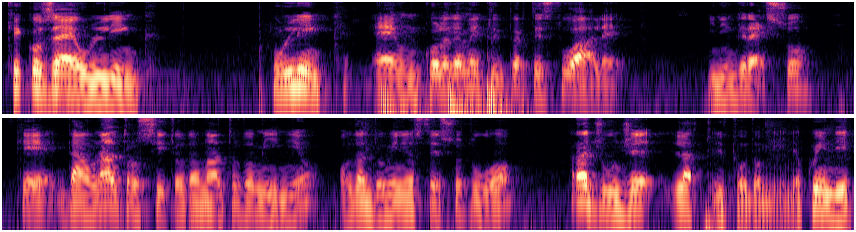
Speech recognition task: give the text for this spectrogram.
Che cos'è un link? Un link è un collegamento ipertestuale in ingresso che da un altro sito, da un altro dominio o dal dominio stesso tuo raggiunge la, il tuo dominio. Quindi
